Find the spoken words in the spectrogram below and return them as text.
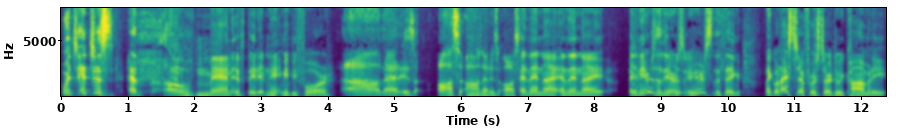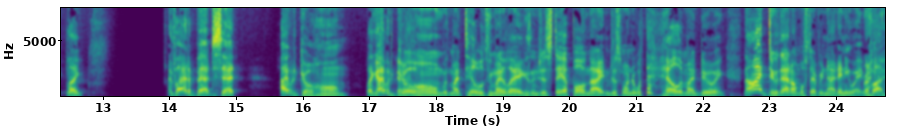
which it just and oh man, if they didn't hate me before, Oh, that is awesome. Oh, that is awesome. and then I and then I and here's the here's here's the thing. Like when I first started doing comedy, like if I had a bad set, I would go home. Like I would go home with my tail between my legs and just stay up all night and just wonder what the hell am I doing. Now I do that almost every night anyway, but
